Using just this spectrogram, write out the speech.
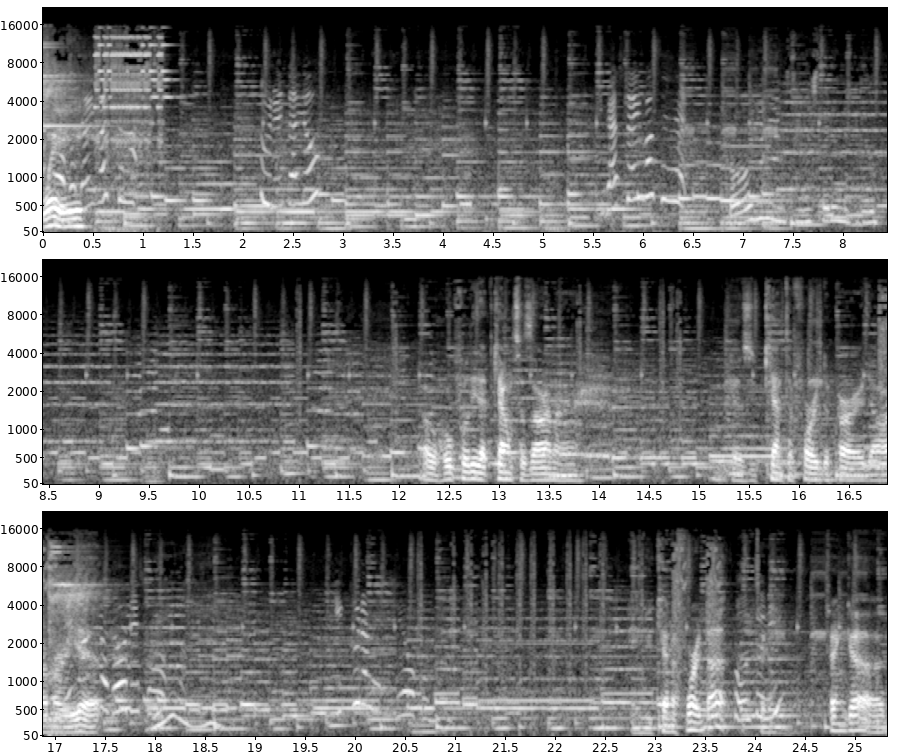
away. Oh, hopefully that counts as armor. Because you can't afford to buy the armor yet. And you can afford that? Thank, thank God.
